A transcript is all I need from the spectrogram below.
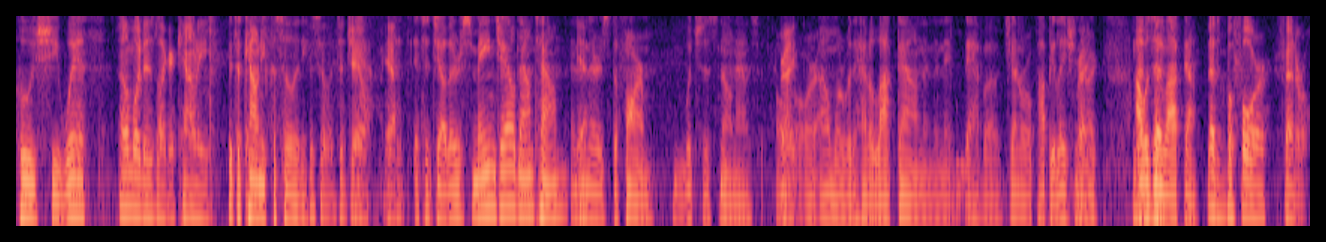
Who is she with? Elmwood is like a county It's a county facility. facility. It's a jail. Yeah. It's, a, it's a jail. There's main jail downtown, and then there's the farm, which is known as, or, Right. or Elmwood, where they had a lockdown, and then they, they have a general population Right. yard. And I was in lockdown. That's before federal.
